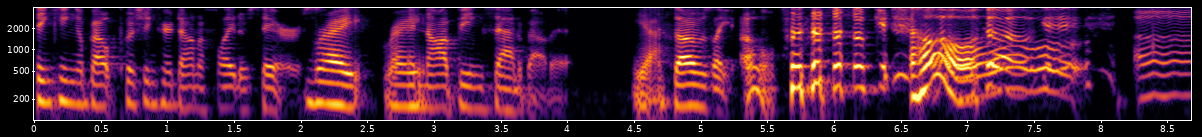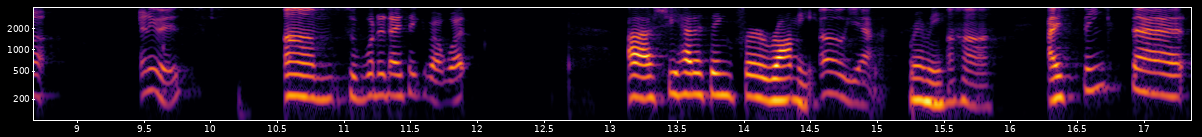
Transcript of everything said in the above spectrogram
thinking about pushing her down a flight of stairs, Right, right. and not being sad about it. yeah. And so I was like, oh, okay, Oh. okay. Uh, anyways, um, so what did I think about what? Uh, she had a thing for Rami. Oh yeah, Rami. Uh huh. I think that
